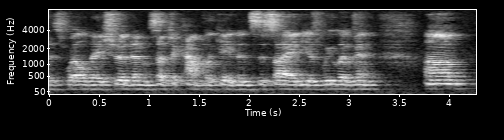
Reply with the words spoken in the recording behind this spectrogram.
as well they should in such a complicated society as we live in. Um,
